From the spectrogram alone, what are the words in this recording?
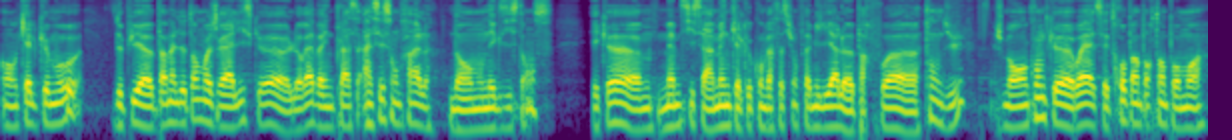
En quelques mots, depuis euh, pas mal de temps, moi je réalise que euh, le rêve a une place assez centrale dans mon existence et que même si ça amène quelques conversations familiales parfois tendues, je me rends compte que ouais, c'est trop important pour moi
